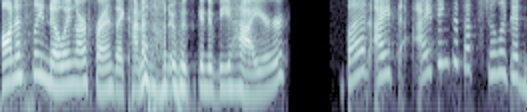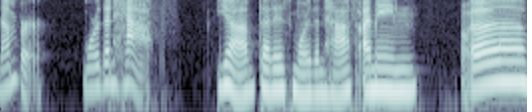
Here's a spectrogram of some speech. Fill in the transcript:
honestly, knowing our friends, I kind of thought it was going to be higher, but I I think that that's still a good number, more than half. Yeah, that is more than half. I mean, uh,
